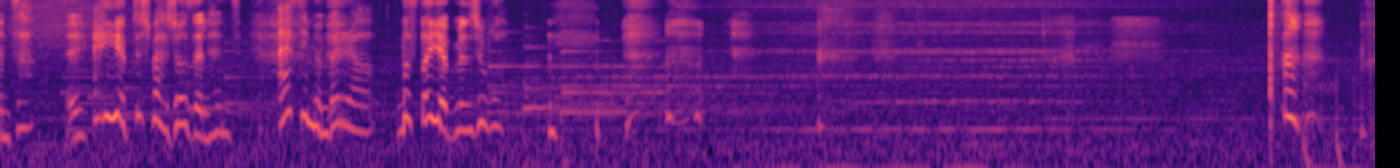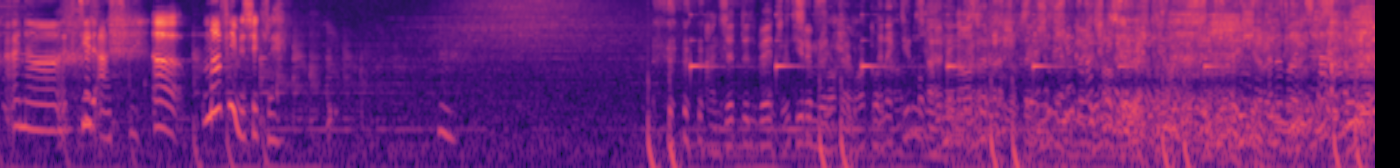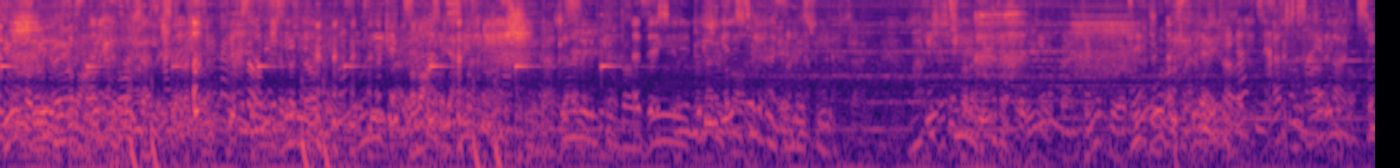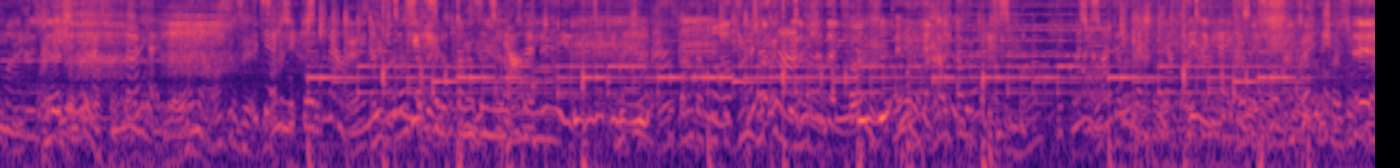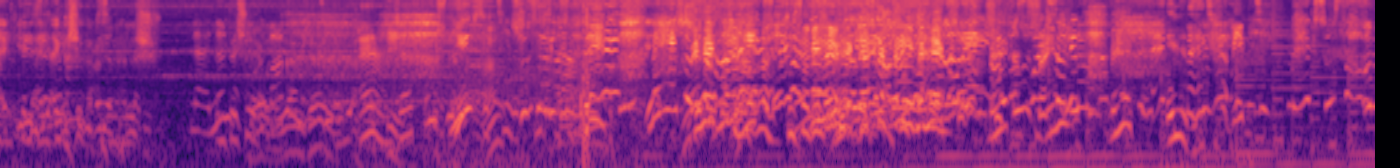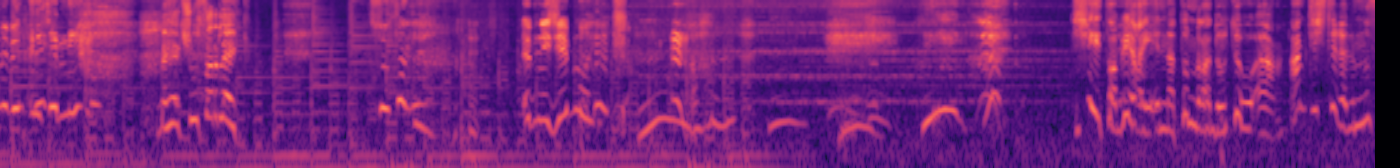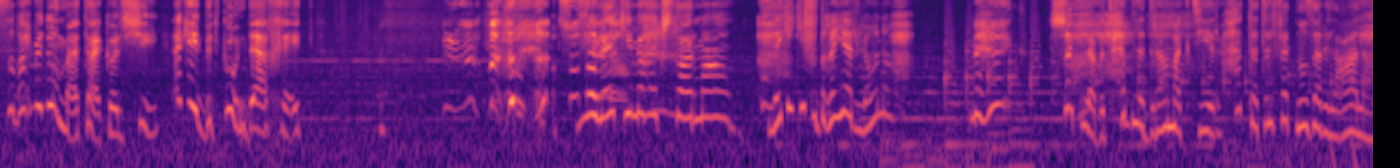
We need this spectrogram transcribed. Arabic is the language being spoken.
انت إيه؟ هي بتشبه جوز الهند. قاسي من برا بس طيب من جوا. أنا كثير آسفة آه ما في مشكلة. عن جد البيت كثير مرتب أنا كثير مبسوط أنا ناظر كثير حلو التنظيم اللي عاملينه امي مهك حبيبتي مهك شو صار؟ أمي بنتي أنت منيحة مهيك شو صار لك؟ شو صار لها؟ ابني جيب مي شي طبيعي انها تمرض وتوقع عم تشتغل من الصبح بدون ما تاكل شي أكيد بتكون داخت شو صار؟ ليكي ما هيك صار معه ليكي كيف تغير لونها؟ مهك شكلها بتحب الدراما كتير حتى تلفت نظر العالم.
